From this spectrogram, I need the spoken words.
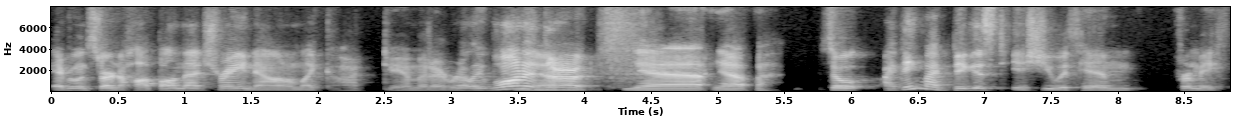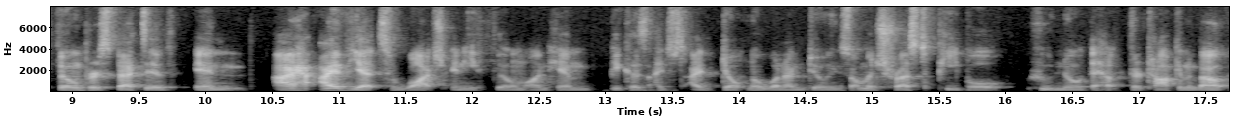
everyone's starting to hop on that train now, and I'm like, God damn it, I really wanted Yeah. that. Yeah, yeah. So I think my biggest issue with him from a film perspective, and I I have yet to watch any film on him because I just I don't know what I'm doing. So I'm gonna trust people who know what the hell they're talking about.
